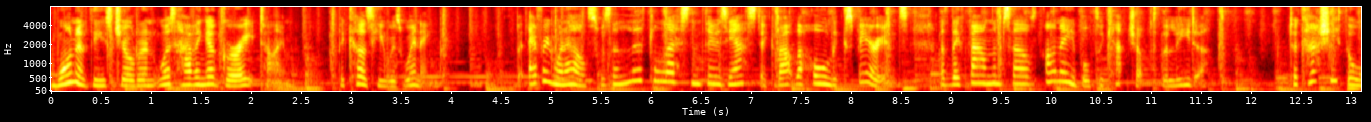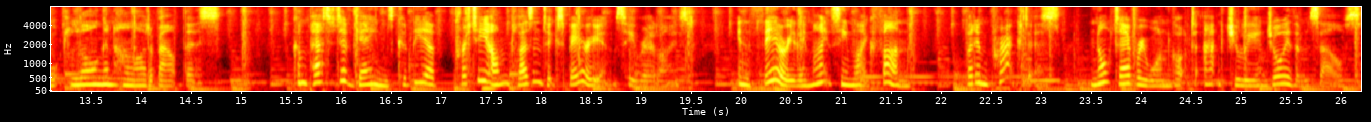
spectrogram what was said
One of these children was having a great time, because he was winning. But everyone else was a little less enthusiastic about the whole experience as they found themselves unable to catch up to the leader. Takashi thought long and hard about this. Competitive games could be a pretty unpleasant experience, he realised. In theory they might seem like fun, but in practice, not everyone got to actually enjoy themselves.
